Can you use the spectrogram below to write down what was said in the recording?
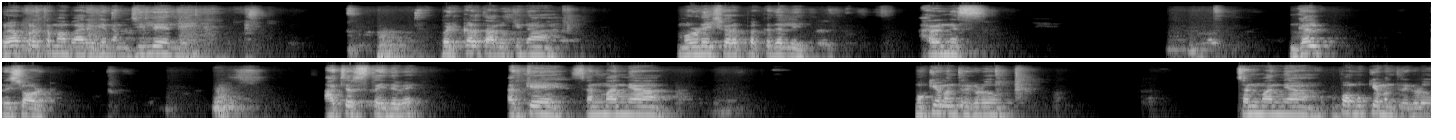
ಪ್ರಪ್ರಥಮ ಬಾರಿಗೆ ನಮ್ಮ ಜಿಲ್ಲೆಯಲ್ಲಿ ಭಟ್ಕಳ ತಾಲೂಕಿನ ಮುರುಡೇಶ್ವರ ಪಕ್ಕದಲ್ಲಿ ಎಸ್ ಗಲ್ಫ್ ರಿಸಾರ್ಟ್ ಆಚರಿಸ್ತಾ ಇದ್ದೇವೆ. ಅದಕ್ಕೆ ಸನ್ಮಾನ್ಯ ಮುಖ್ಯಮಂತ್ರಿಗಳು, ಸನ್ಮಾನ್ಯ ಉಪಮುಖ್ಯಮಂತ್ರಿಗಳು,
